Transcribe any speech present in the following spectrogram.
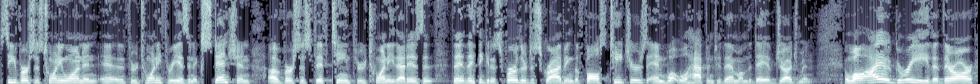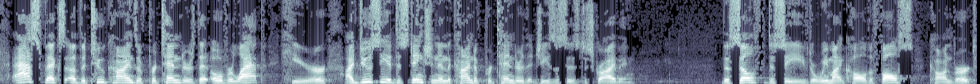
see verses 21 and, and, through 23 as an extension of verses 15 through 20. That is, they, they think it is further describing the false teachers and what will happen to them on the day of judgment. And while I agree that there are aspects of the two kinds of pretenders that overlap here, I do see a distinction in the kind of pretender that Jesus is describing. The self deceived, or we might call the false convert,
